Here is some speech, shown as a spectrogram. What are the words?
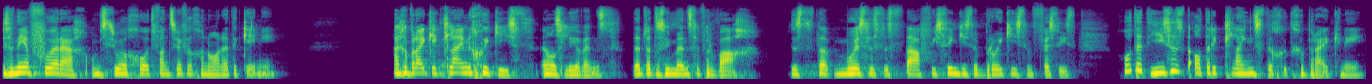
Is dit nie 'n voorreg om so 'n God van soveel genade te ken nie? Hy gebruik die klein goedjies in ons lewens, dit wat ons die minste verwag. Dis die Moses se staf, die seentjies se broodjies en visse. God het Jesus het altyd die kleinste goed gebruik, nê?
